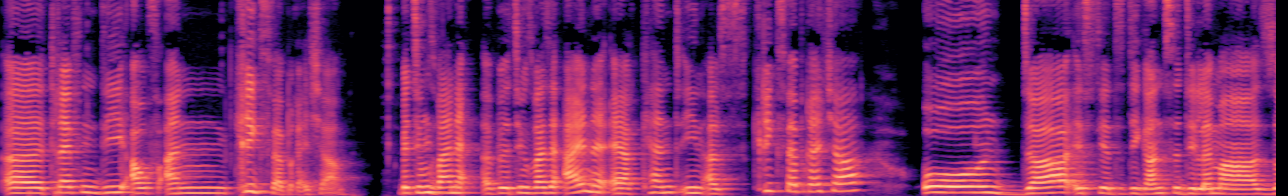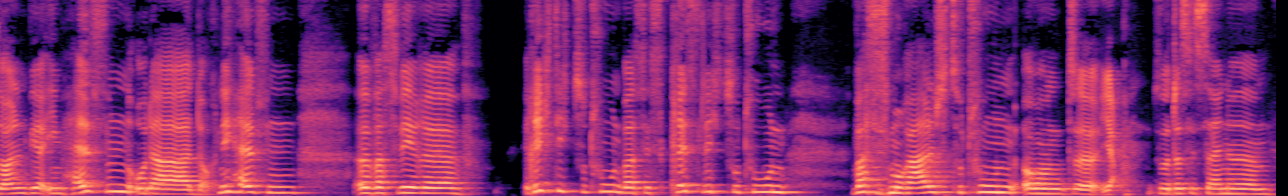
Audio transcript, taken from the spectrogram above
äh, treffen die auf einen Kriegsverbrecher. Beziehungsweise, äh, beziehungsweise eine erkennt ihn als Kriegsverbrecher und da ist jetzt die ganze Dilemma, sollen wir ihm helfen oder doch nicht helfen? Äh, was wäre richtig zu tun? Was ist christlich zu tun? Was ist moralisch zu tun? Und äh, ja, so das ist eine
